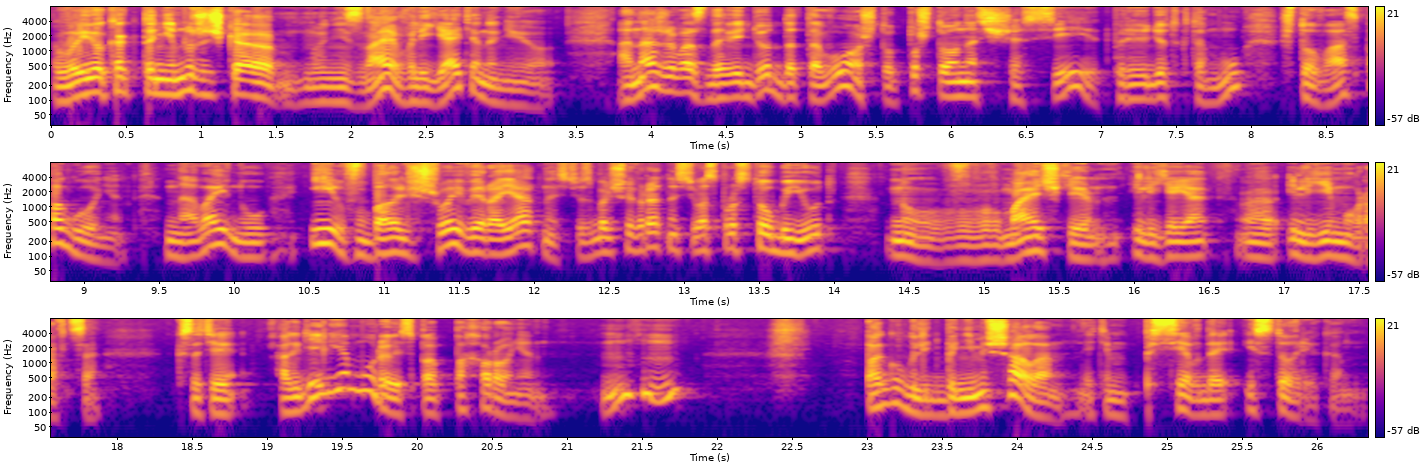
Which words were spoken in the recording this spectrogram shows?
Вы ее как-то немножечко, ну не знаю, влияйте на нее. Она же вас доведет до того, что то, что она сейчас сеет, приведет к тому, что вас погонят на войну. И в большой вероятностью, с большой вероятностью вас просто убьют, ну, в, в маечке Илья, э, Ильи Муровца. Кстати, а где Илья Муровец похоронен? Угу. Погуглить бы не мешало этим псевдоисторикам.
